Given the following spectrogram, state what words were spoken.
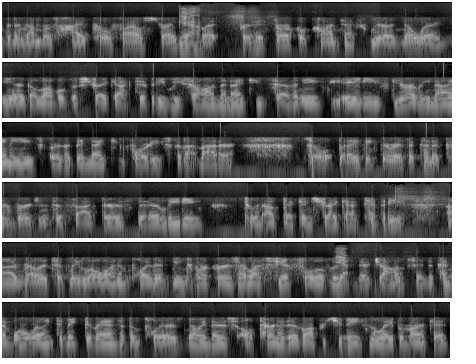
been a number of high-profile strikes, yeah. but for historical context, we are nowhere near the levels of strike activity we saw in the 1970s, the 80s, the early 90s, or the mid 1940s, for that matter. So, but I think there is a kind of convergence of factors that are leading to an uptick in strike activity. Uh, relatively low unemployment means workers are less fearful of losing Yep. their jobs and kind of more willing to make demands of employers, knowing there's alternative opportunities in the labor market.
